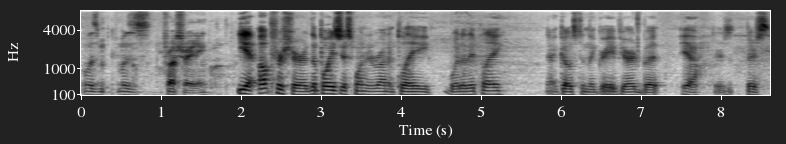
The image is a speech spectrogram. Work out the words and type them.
was was frustrating. Yeah, oh, for sure. The boys just wanted to run and play. What do they play? Uh, Ghost in the Graveyard, but yeah. there's there's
